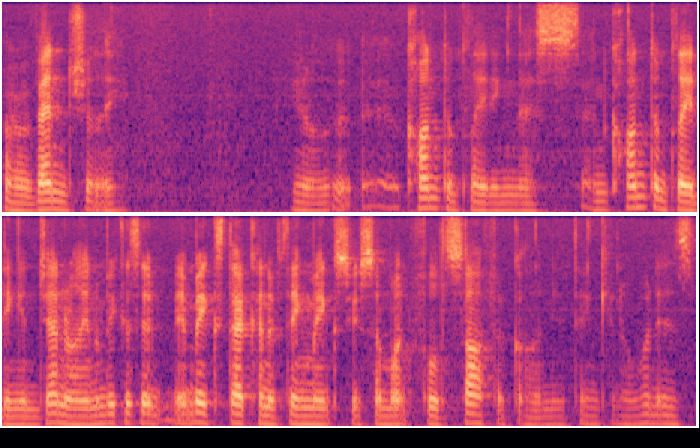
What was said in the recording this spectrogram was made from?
or eventually, you know, contemplating this and contemplating in general, you know, because it, it makes that kind of thing makes you somewhat philosophical, and you think, you know, what is,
